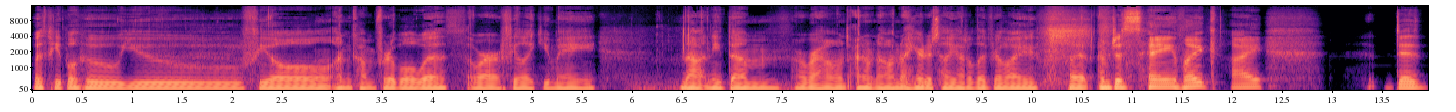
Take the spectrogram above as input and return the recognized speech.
with people who you feel uncomfortable with or feel like you may not need them around. I don't know. I'm not here to tell you how to live your life, but I'm just saying, like, I did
